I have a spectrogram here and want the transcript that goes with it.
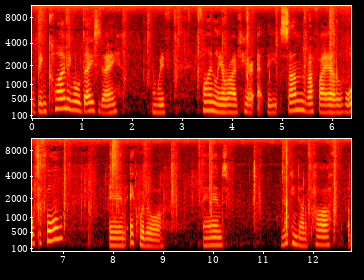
We've been climbing all day today and we've finally arrived here at the San Rafael waterfall in Ecuador and walking down a path, a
